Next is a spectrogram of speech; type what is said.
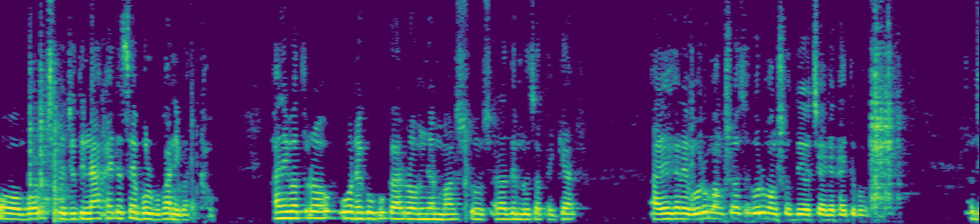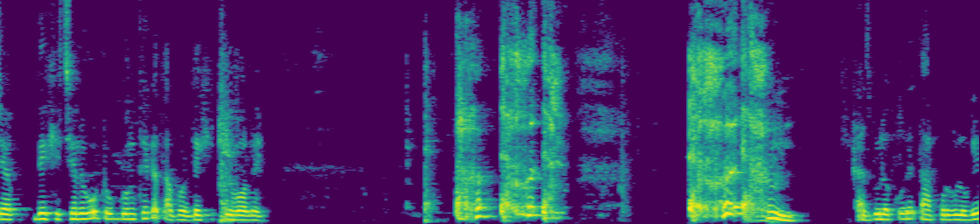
ও বড় ছেলে যদি না খাইতে চায়, বলব পানি ভাত খাও। পানি ভাতরও অনেক উপকার, রমজান মাস, সারাদিন রোজা থেকে আর এখানে গরু মাংস আছে গরু মাংস দিয়েও চাইলে খাইতে পারব। তো যাক দেখি ছেলে উঠুক ঘুম থেকে, তারপর দেখি কি বলে। কাজগুলো করে তারপর গুলোকে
